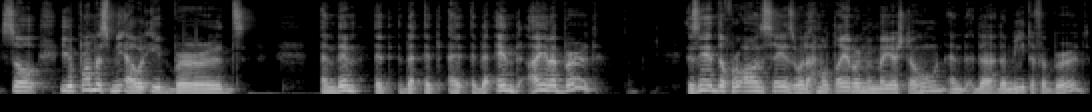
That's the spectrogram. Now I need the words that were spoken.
so you promise me I will eat birds, and then at the, at, at the end I am a bird. Isn't it the Quran says وَلَحْمُ طَيْرٌ مِمَّا يَشْتَهُونَ and the, the meat of a bird?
